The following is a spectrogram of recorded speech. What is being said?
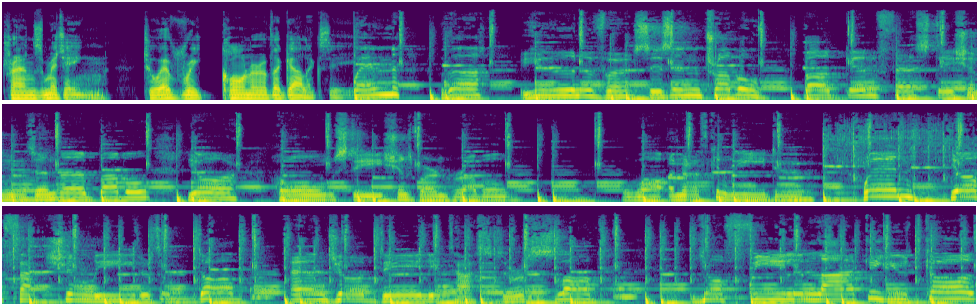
transmitting to every corner of the galaxy. When the universe is in trouble, bug infestations in the bubble, your home station's burned rubble. What on earth can we do when your faction leader's a dog and your daily tasks are a slog? You're feeling like a youth cog.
